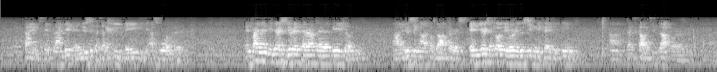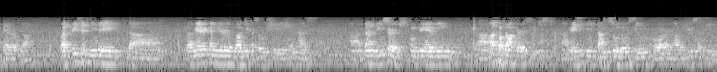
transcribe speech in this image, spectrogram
times. They plant it and use it as a tea baby, as water. And finally, there's ureteral elevation uh, using alpha blockers. Ten years ago, they were using nifedipine. Uh, that's Calciblock or uh. But recently, they, the, the American Urologic Association has uh, done research comparing uh, alpha blockers, which is uh, basically tamsulosin or alfuzosin,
